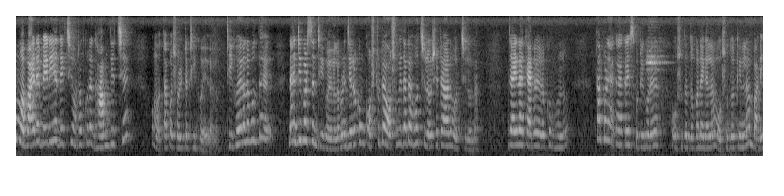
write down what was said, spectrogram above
ওমা বাইরে বেরিয়ে দেখছি হঠাৎ করে ঘাম দিচ্ছে। ওমা তারপর শরীরটা ঠিক হয়ে গেল। ঠিক হয়ে গেল বলতে নাইনটি পার্সেন্ট ঠিক হয়ে গেল। মানে যেরকম কষ্টটা, অসুবিধাটা হচ্ছিল, সেটা আর হচ্ছিল না। যাই না কেন এরকম হলো। তারপরে একা একা স্কুটি করে ওষুধের দোকানে গেলাম, ওষুধও কিনলাম, বাড়ি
